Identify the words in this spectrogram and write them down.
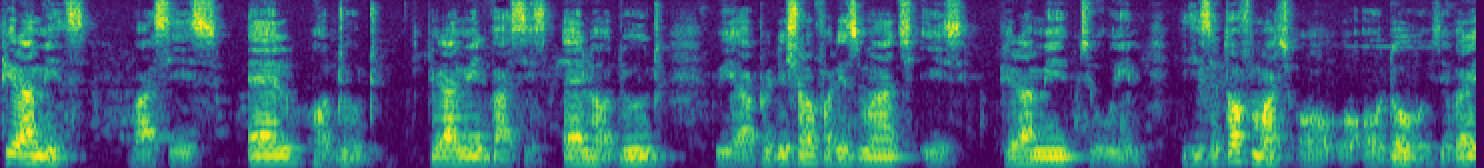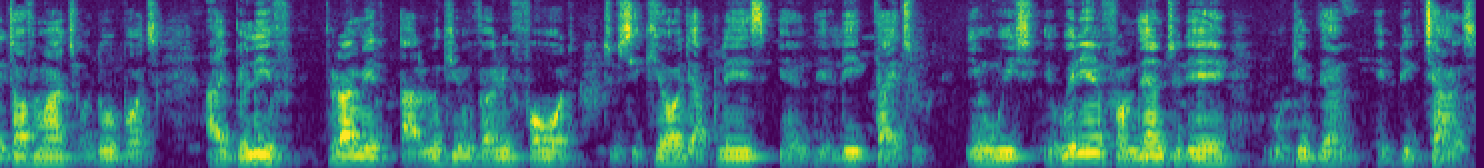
pyramids versus el hudud. Pyramid versus el hudud. We our prediction for this match is pyramid to win it is a tough match although it's a very tough match although but i believe Pyramid are looking very forward to secure their place in the league title, in which a winning from them today will give them a big chance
